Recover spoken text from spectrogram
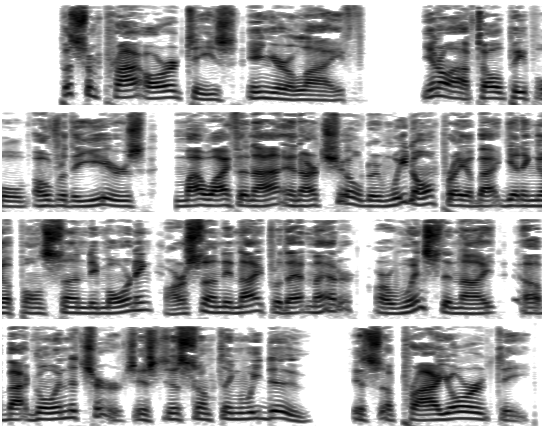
Put some priorities in your life. You know, I've told people over the years, my wife and I and our children, we don't pray about getting up on Sunday morning or Sunday night for that matter, or Wednesday night about going to church. It's just something we do. It's a priority.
